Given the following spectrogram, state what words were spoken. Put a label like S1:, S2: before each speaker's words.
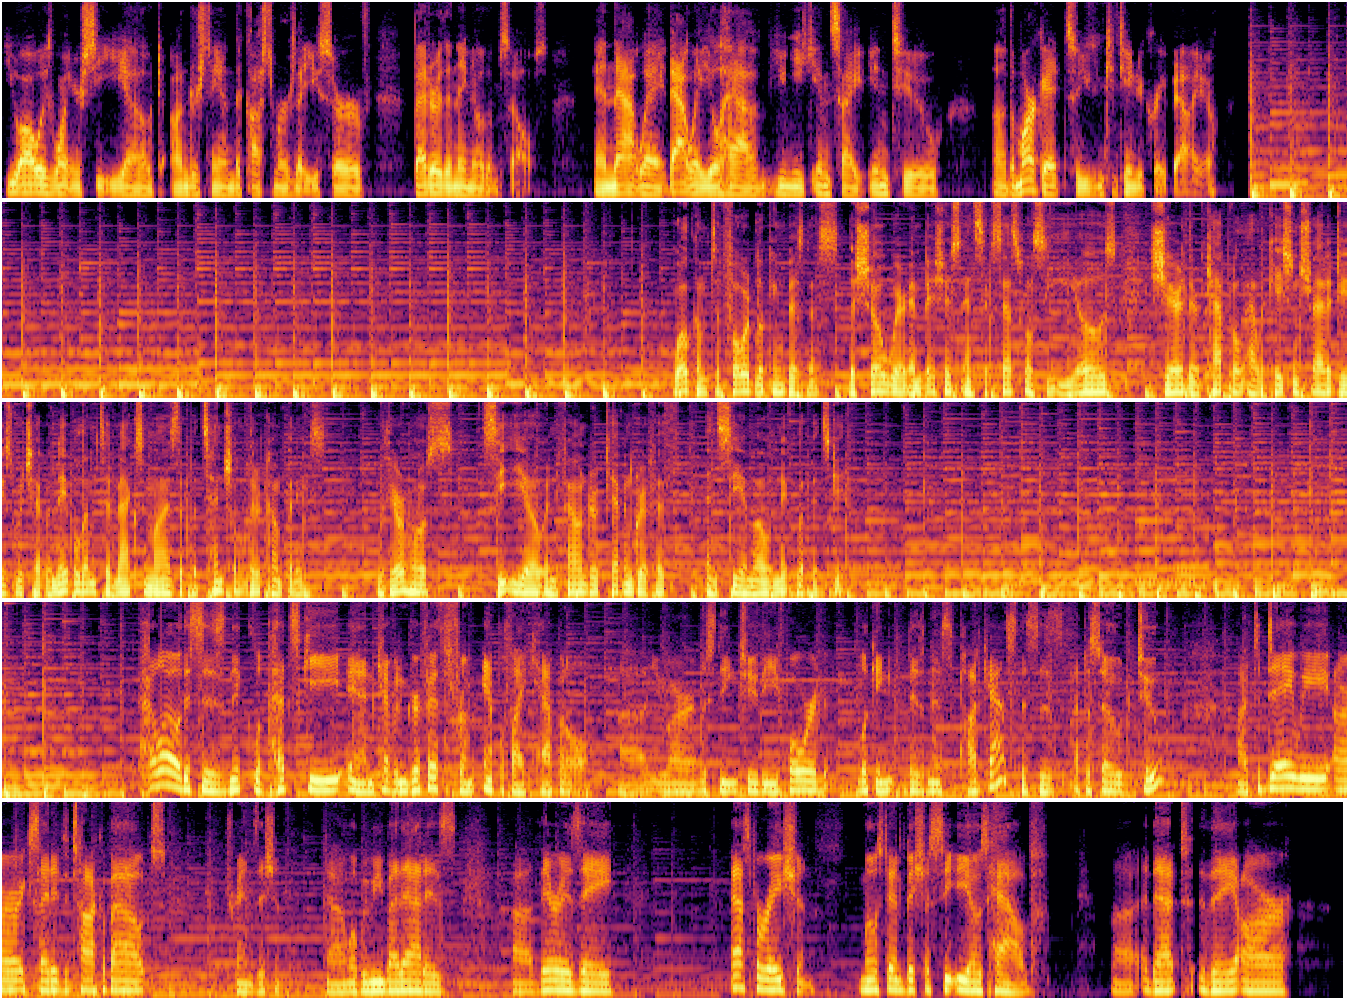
S1: you always want your CEO to understand the customers that you serve better than they know themselves. And that way, that way you'll have unique insight into uh, the market so you can continue to create value.
S2: Welcome to Forward Looking Business, the show where ambitious and successful CEOs share their capital allocation strategies which have enabled them to maximize the potential of their companies. With your hosts, CEO and founder Kevin Griffith and CMO Nick Lipitsky.
S3: Hello, this is Nick Lepetsky and Kevin Griffith from Amplify Capital. You are listening to the Forward Looking Business podcast. This is episode two. Uh, today, we are excited to talk about transition. Now, what we mean by that is uh, there is a aspiration most ambitious CEOs have uh, that they are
